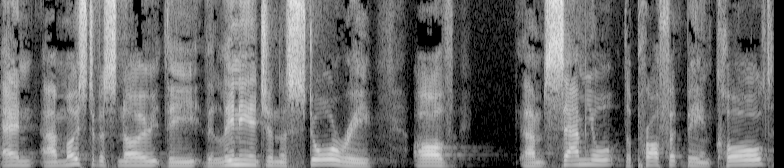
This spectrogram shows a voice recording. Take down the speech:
And uh, most of us know the, the lineage and the story of um, Samuel, the prophet, being called,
